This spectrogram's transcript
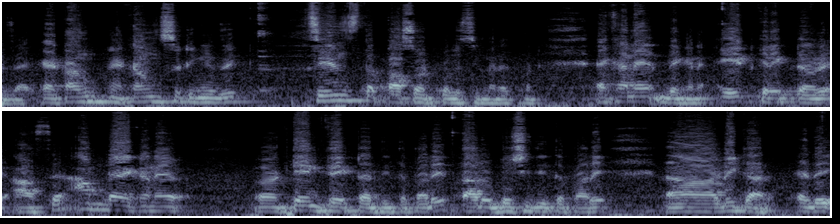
এ যায় অ্যাকাউন্ট অ্যাকাউন্ট এ যে change the password policy management এখানে দেখেন এইট ক্যারেক্টারে আছে। আমরা এখানে টেন ক্যারেক্টার দিতে পারে, তারও বেশি দিতে পারে। রিকার এদের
